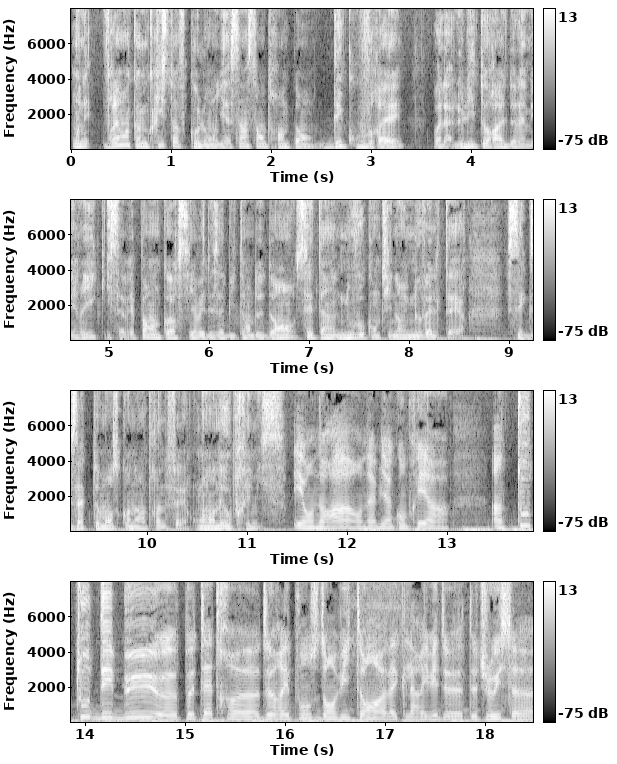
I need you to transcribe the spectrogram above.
on est vraiment comme Christophe Colomb, il y a 530 ans, découvrait voilà, le littoral de l'Amérique, il ne savait pas encore s'il y avait des habitants dedans. C'est un nouveau continent, une nouvelle terre. C'est exactement ce qu'on est en train de faire. On en est aux prémices. Et on aura, on a bien compris, un, un tout tout début euh, peut-être euh, de réponse dans 8 ans avec l'arrivée de, Joyce euh,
